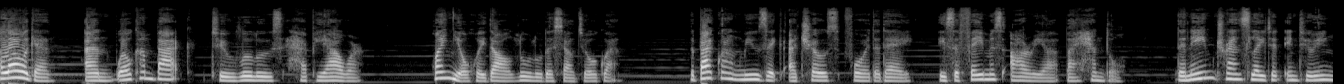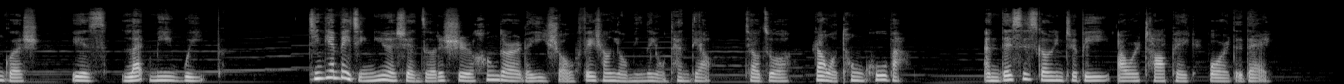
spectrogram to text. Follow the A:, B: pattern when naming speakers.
A: Hello again, and welcome back to Lulu's Happy Hour. 欢迎你又回到露露的小酒馆。The background music I chose for the day is a famous aria by Handel. The name translated into English is "Let Me Weep." 今天背景音乐选择的是亨德尔的一首非常有名的咏叹调，叫做《让我痛哭吧》。And this is going to be our topic for the day.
